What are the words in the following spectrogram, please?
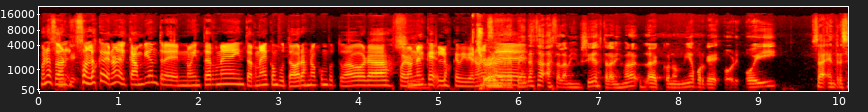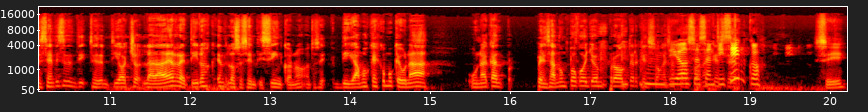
Bueno, son, Porque- son los que vieron el cambio entre no internet, internet, computadoras, no computadoras. Fueron Sí. el que, los que vivieron de ese... repente hasta, hasta la misma, sí, hasta la misma la economía, porque hoy- hoy, o sea, entre 60 y 70 78, la edad de retiro es en los 65, ¿no? Entonces, digamos que es como que una, una can- pensando un poco yo en Procter, que son esas Dios, personas que se- 65. Sí,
